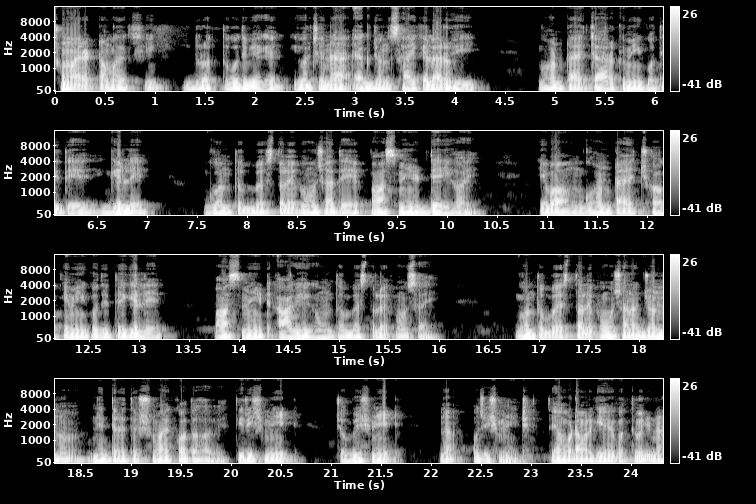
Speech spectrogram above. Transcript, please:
সময়ের একটা অঙ্ক দেখছি, দূরত্ব গতিবেগে কি বলছে? না, একজন সাইকেল আরোহী ঘন্টায় চার কিমি গতিতে গেলে গন্তব্যস্থলে পৌঁছাতে পাঁচ মিনিট দেরি হয় এবং ঘন্টায় ছ কিমি গতিতে গেলে পাঁচ মিনিট আগে গন্তব্যস্থলে পৌঁছায়। গন্তব্যস্থলে পৌঁছানোর জন্য নির্ধারিত সময় কত হবে? তিরিশ মিনিট, চব্বিশ মিনিট না পঁচিশ মিনিট? তো অঙ্কটা আমরা কীভাবে করতে পারি না?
